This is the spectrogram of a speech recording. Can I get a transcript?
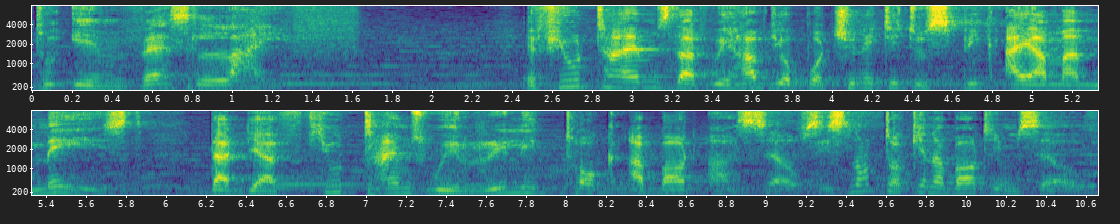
to invest life. A few times that we have the opportunity to speak, I am amazed that there are few times we really talk about ourselves. He's not talking about himself.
